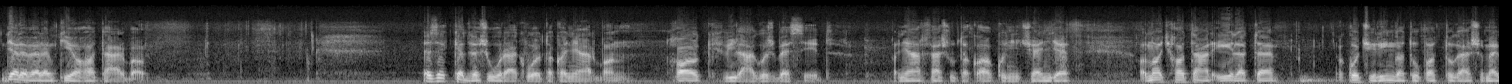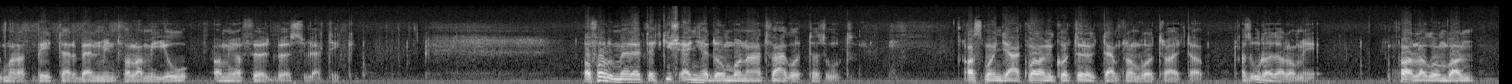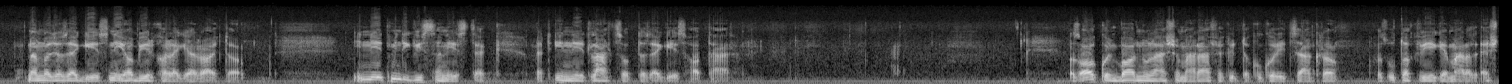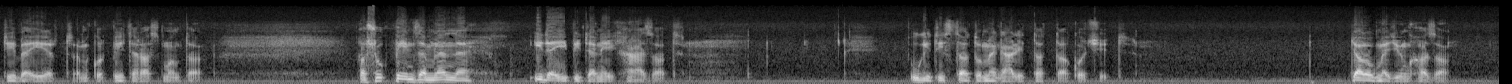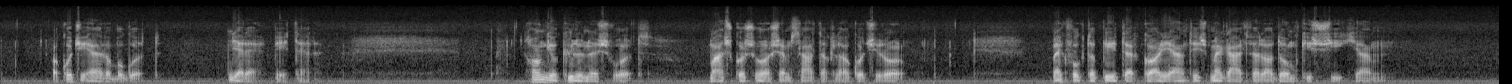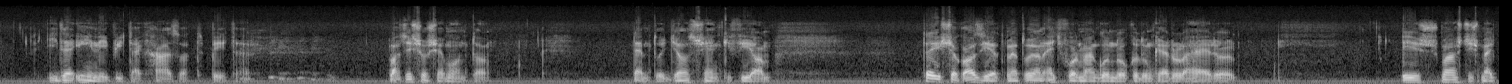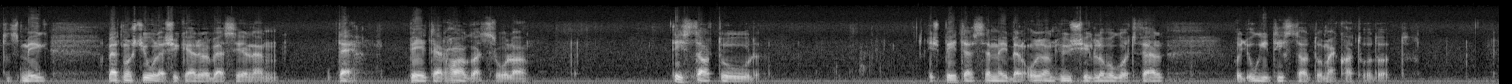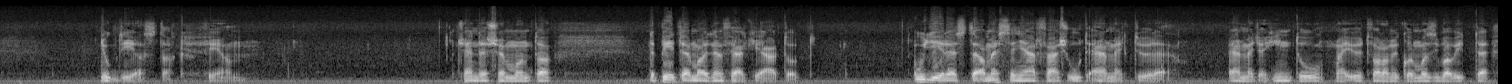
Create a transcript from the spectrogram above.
Gyere velem ki a határba. Ezek kedves órák voltak a nyárban. Halk, világos beszéd. A nyárfás utak alkonyi csendje, a nagy határ élete, a kocsi ringató pattogása megmaradt Péterben, mint valami jó, ami a földből születik. A falu mellett egy kis enyhe dombon átvágott az út. Azt mondják, valamikor török templom volt rajta. Az uradalomé. Parlagon van, nem nagy az egész, néha birka legel rajta. Innét mindig visszanéztek, mert innét látszott az egész határ. Az alkony barnulása már ráfeküdt a kukoricákra, az utak vége már az estébe ért, amikor Péter azt mondta, ha sok pénzem lenne, ide építenék házat. Ugi tisztaltó megállítatta a kocsit. Gyalog megyünk haza. A kocsi elrobogott. Gyere, Péter. Hangja különös volt. Máskor sohasem szálltak le a kocsiról. Megfogta Péter karját, és megállt vele a domb kis síkján. Ide én építek házat, Péter. Laci sose mondta. Nem tudja az senki, fiam. Te is csak azért, mert olyan egyformán gondolkodunk erről a helyről. És mást is megtudsz még, mert most jól esik erről beszélnem. Te, Péter, hallgatsz róla. Tisztartó úr. És Péter szemeiben olyan hűség lobogott fel, hogy Ugi tisztartó meghatódott. Nyugdíjaztak, fiam. Csendesen mondta, de Péter majdnem felkiáltott. Úgy érezte, a messze nyárfás út elmegy tőle. Elmegy a hintó, mely őt valamikor moziba vitte,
